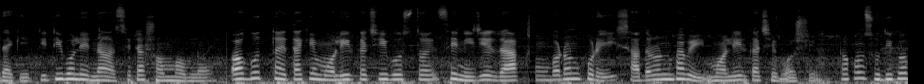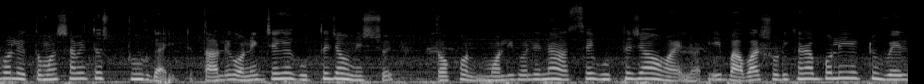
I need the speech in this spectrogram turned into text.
দেখে টিটি বলে, না, সেটা সম্ভব নয়। অগত্যায় তাকে মলির কাছেই বসতে হয়। সে নিজের রাগ সংবরণ করেই সাধারণভাবেই মলির কাছে বসে। তখন সুদীপা বলে, তোমার স্বামী তো ট্যুর গাইড তাহলে অনেক জায়গায় ঘুরতে যাও নিশ্চয়? তখন মলি বলে, না, সে ঘুরতে যাওয়া হয় না। এই বাবার শরীর খারাপ বলেই একটু বের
